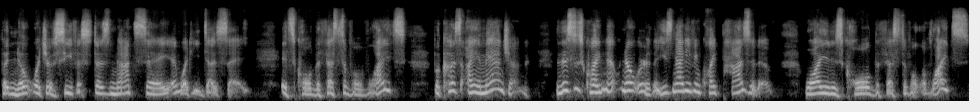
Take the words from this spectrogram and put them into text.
But note what Josephus does not say and what he does say. It's called the Festival of Lights because I imagine, and this is quite noteworthy, he's not even quite positive why it is called the Festival of Lights,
